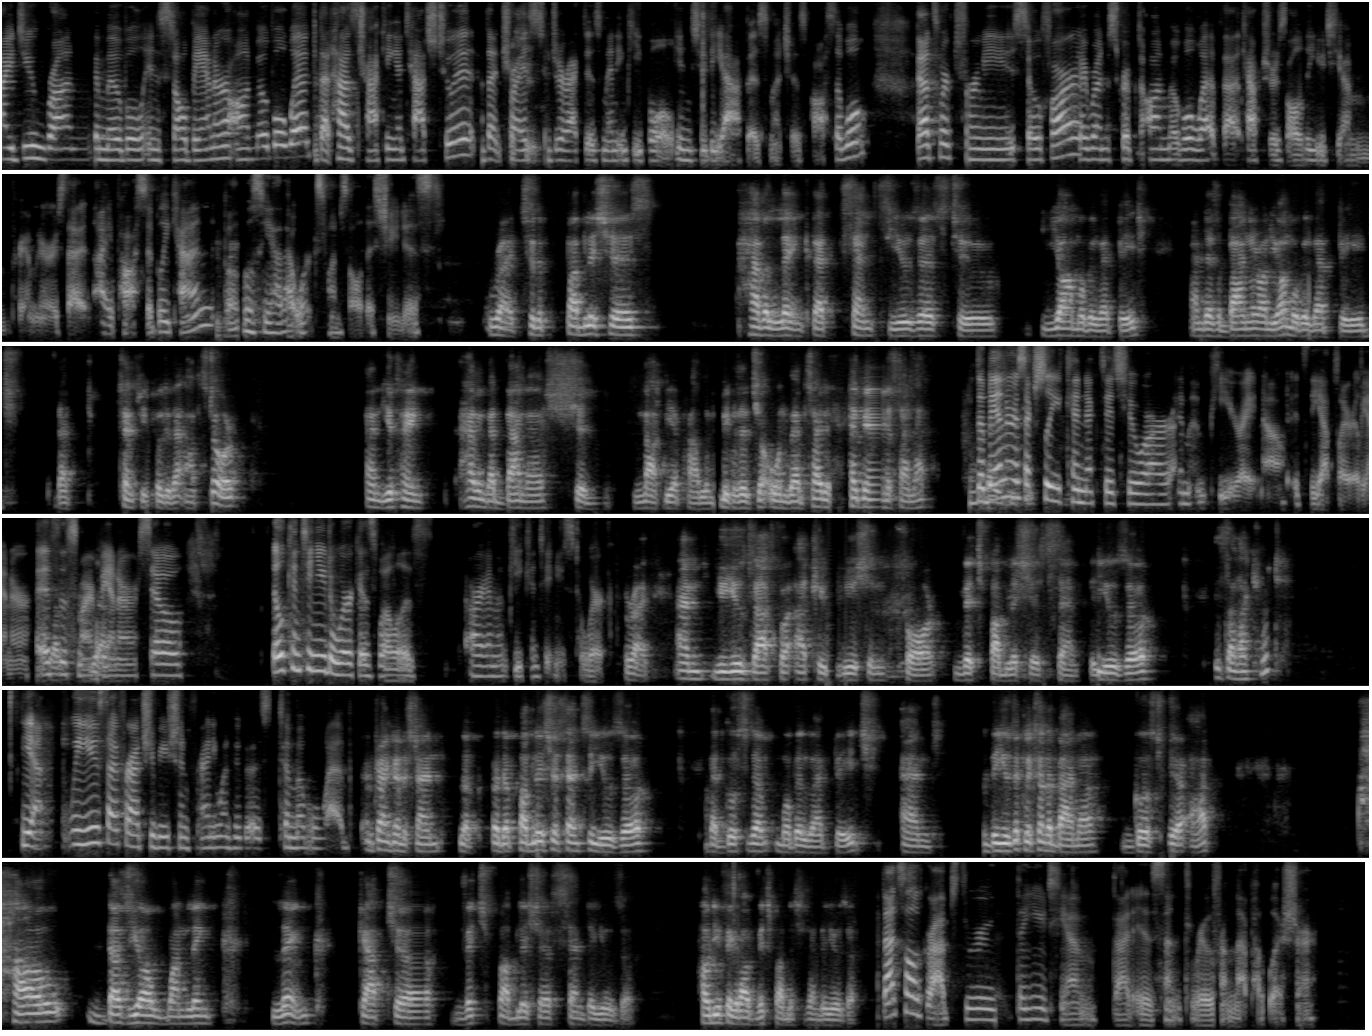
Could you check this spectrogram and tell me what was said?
I do run a mobile install banner on mobile web that has tracking attached to it that tries to direct as many people into the app as much as possible. That's worked for me so far. I run a script on mobile web that captures all the UTM parameters that I possibly can, but we'll see how that works once all this changes. Right. So the publishers have a link that sends users to your mobile web page, and there's a banner on your mobile web page that sends people to the App Store and you think having that banner should not be a problem because it's your own website. Help me understand that. The banner is actually connected to our MMP right now. It's the AppsFlyer banner. It's the smart yeah. banner. So it'll continue to work as well as our MMP continues to work. Right. And you use that for attribution for which publishers sent the user. Is that accurate? Yeah, we use that for attribution for anyone who goes to mobile web. I'm trying to understand. Look, the publisher sends a user that goes to the mobile web page, and the user clicks on the banner, goes to your app. How does your OneLink link capture which publisher sent the user? How do you figure out which publisher sent the user? That's all grabbed through the UTM that is sent through from that publisher.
